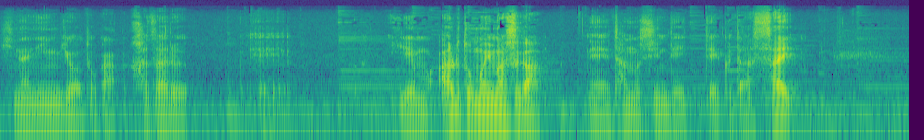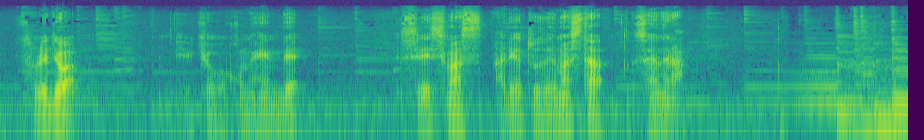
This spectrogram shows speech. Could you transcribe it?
ー、ひな人形とか飾る、え家もあると思いますがえ楽しんでいってください。それでは、え今日はこの辺で失礼します。ありがとうございました。さようなら。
